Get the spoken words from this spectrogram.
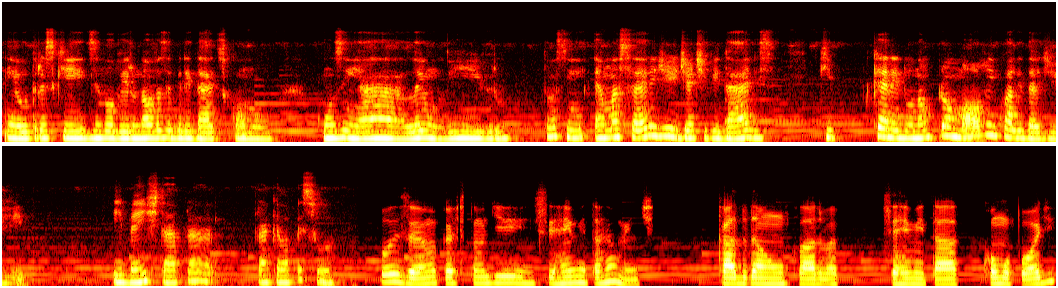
Tem outras que desenvolveram novas habilidades como cozinhar, ler um livro. Então, assim, é uma série de, de atividades que, querendo ou não, promovem qualidade de vida e bem-estar para aquela pessoa. Pois é, é uma questão de se reinventar realmente. Cada um, claro, vai se reinventar como pode,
